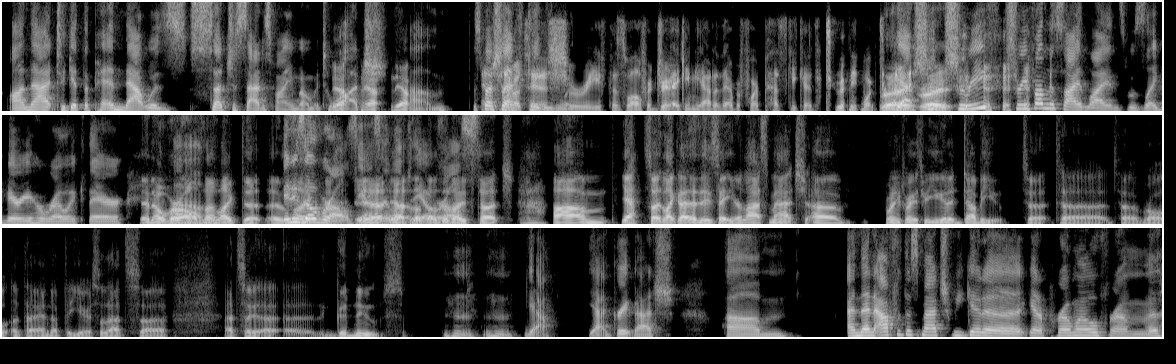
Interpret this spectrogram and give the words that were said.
on that to get the pin, that was such a satisfying moment to Yeah, watch. yeah, yeah. Um, especially and shout out after to taking. Sharif as well for dragging me out of there before Pesky could do any more Right, yeah, Sh- right. Sharif Sharif on the sidelines was like very heroic there. in overalls, I Um, liked it. was it is like- overalls, yes, I yeah, love the that was a nice touch. Um, yeah. So like as you say, your last match of 2023, you get a W to to to roll uh, to end up the year. So that's uh that's a, a, a good news. Mhm, mhm. Yeah, yeah, great match. Um, and then after this match, we get a get a promo from uh,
